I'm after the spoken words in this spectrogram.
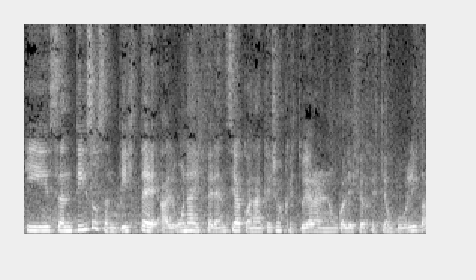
¿Y sentís o sentiste alguna diferencia con aquellos que estudiaron en un colegio de gestión pública?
